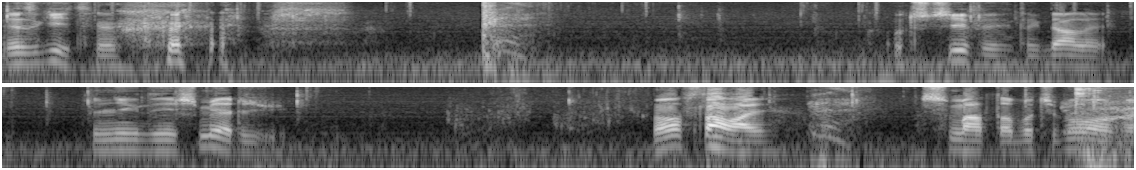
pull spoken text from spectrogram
Jest git, nie? Uczciwy i tak dalej. Nigdy nie śmierdzi. No, wstawaj. Szmato, bo ci pomogę.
